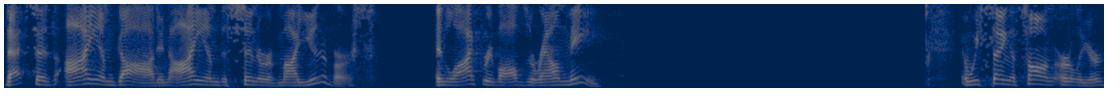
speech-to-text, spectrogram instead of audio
That says, I am God and I am the center of my universe, and life revolves around me. And we sang a song earlier.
